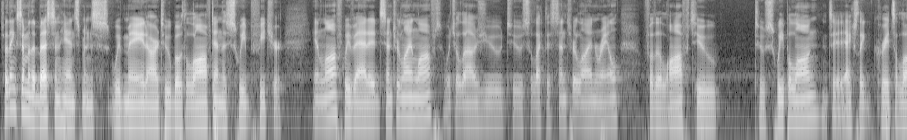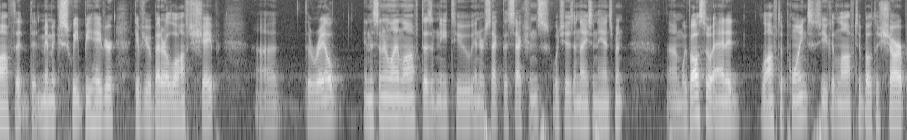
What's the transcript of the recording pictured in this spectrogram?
So, I think some of the best enhancements we've made are to both the loft and the sweep feature. In Loft, we've added centerline loft, which allows you to select a centerline rail for the loft to to sweep along. it actually creates a loft that, that mimics sweep behavior, gives you a better loft shape. Uh, the rail in the centerline loft doesn't need to intersect the sections, which is a nice enhancement. Um, we've also added loft to point, so you can loft to both a sharp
